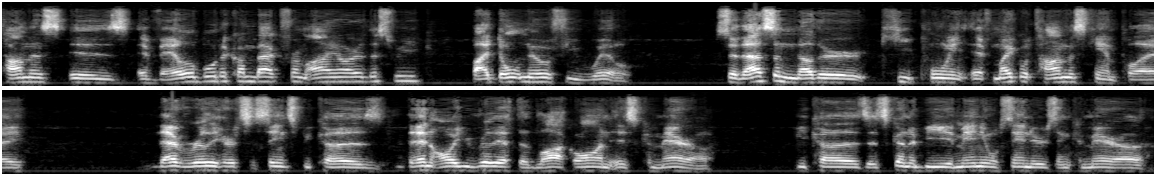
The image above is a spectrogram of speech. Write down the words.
Thomas is available to come back from IR this week, but I don't know if he will. So that's another key point. If Michael Thomas can't play, that really hurts the Saints because then all you really have to lock on is Kamara because it's going to be Emmanuel Sanders and Kamara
